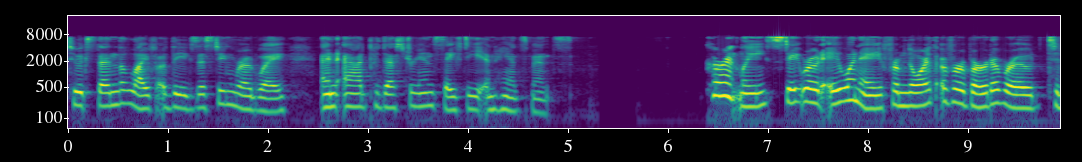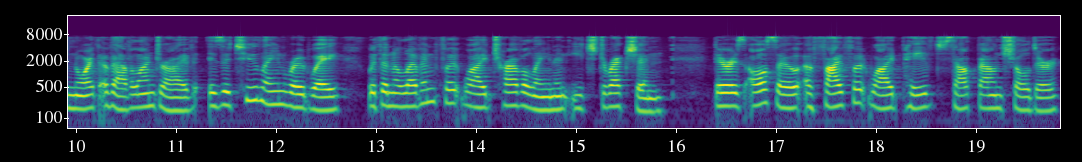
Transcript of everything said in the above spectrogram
to extend the life of the existing roadway and add pedestrian safety enhancements. Currently, State Road A1A from north of Roberta Road to north of Avalon Drive is a two-lane roadway with an 11-foot wide travel lane in each direction. There is also a 5-foot wide paved southbound shoulder,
